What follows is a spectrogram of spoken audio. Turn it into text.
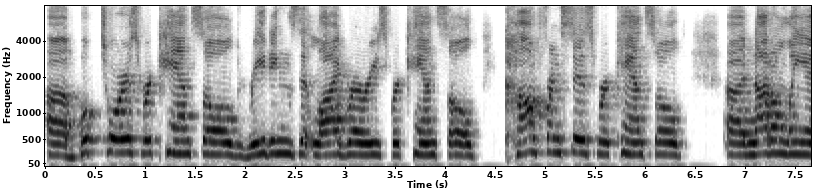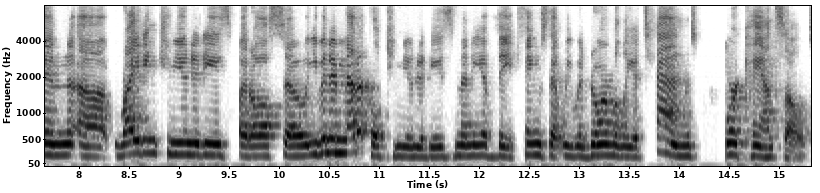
Uh, book tours were canceled, readings at libraries were canceled, conferences were canceled, uh, not only in uh, writing communities, but also even in medical communities. Many of the things that we would normally attend were canceled.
